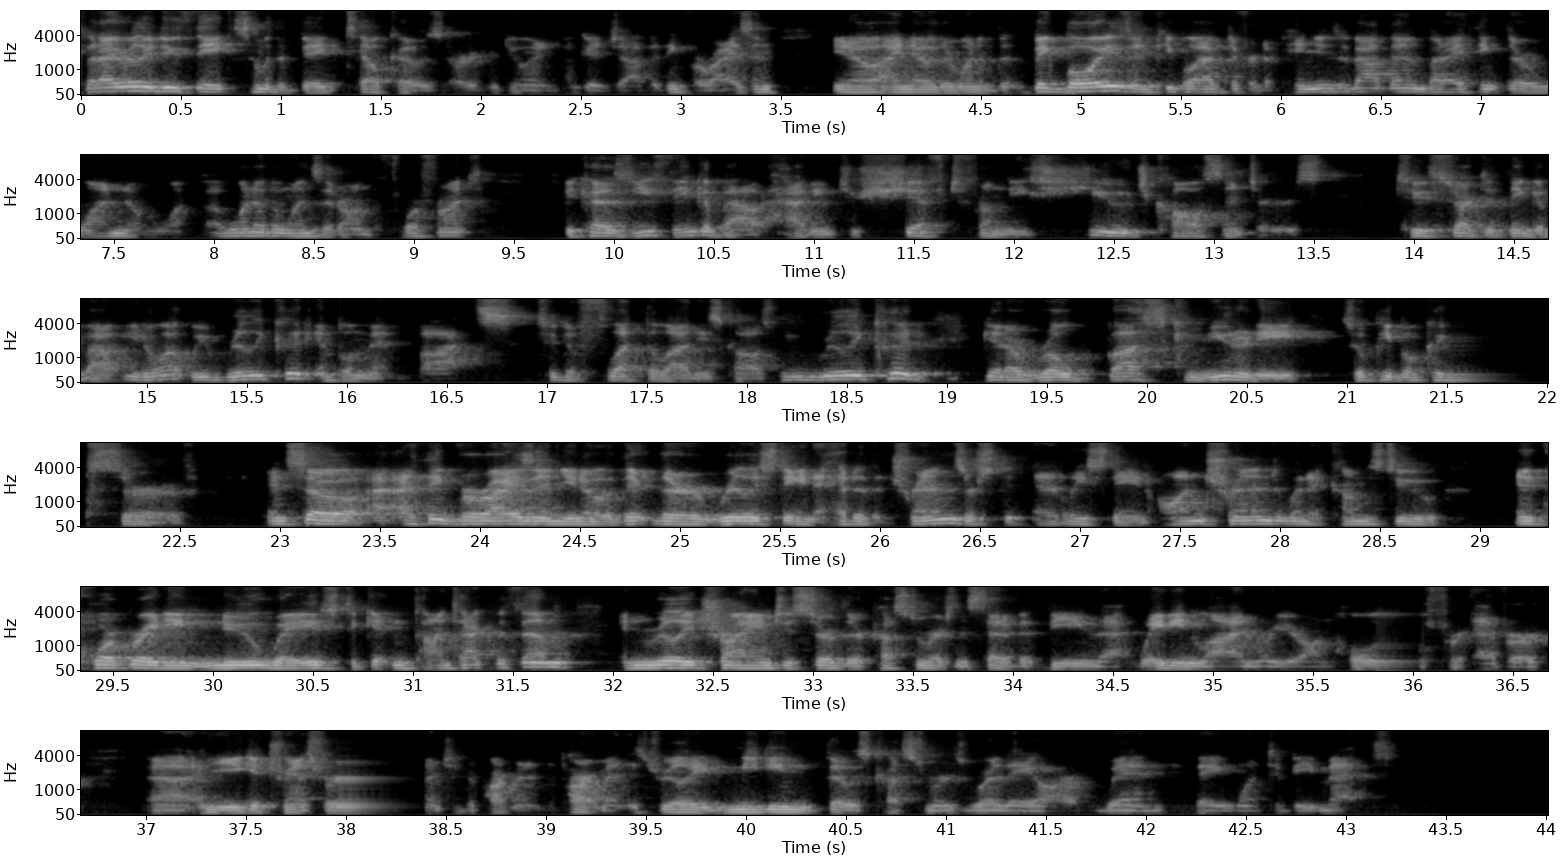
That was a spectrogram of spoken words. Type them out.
but I really do think some of the big telcos are doing a good job. I think Verizon, you know, I know they're one of the big boys and people have different opinions about them, but I think they're one, one of the ones that are on the forefront because you think about having to shift from these huge call centers to start to think about, you know what, we really could implement bots to deflect a lot of these calls. We really could get a robust community so people could serve. And so I think Verizon, you know, they're, really staying ahead of the trends or at least staying on trend when it comes to incorporating new ways to get in contact with them and really trying to serve their customers instead of it being that waiting line where you're on hold forever uh, and you get transferred to department to department. It's really meeting those customers where they are when they want to be met.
